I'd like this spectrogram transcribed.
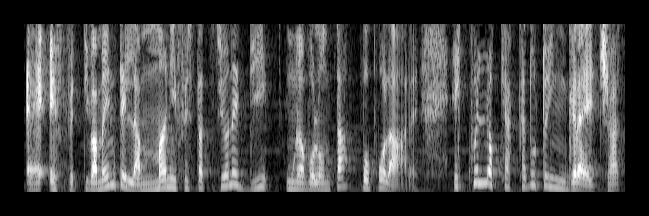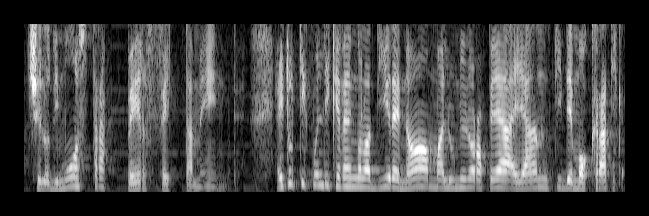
è effettivamente la manifestazione di una volontà popolare e quello che è accaduto in Grecia ce lo dimostra perfettamente. E tutti quelli che vengono a dire no, ma l'Unione Europea è antidemocratica,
